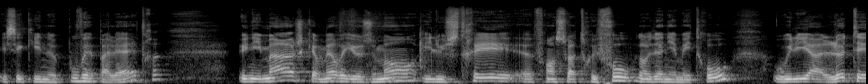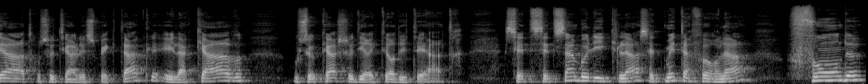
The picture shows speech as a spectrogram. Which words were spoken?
et ce qui ne pouvait pas l'être, une image qu'a merveilleusement illustrée euh, François Truffaut dans le dernier métro, où il y a le théâtre où se tient le spectacle et la cave où se cache le directeur du théâtre. Cette, cette symbolique-là, cette métaphore-là, fonde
